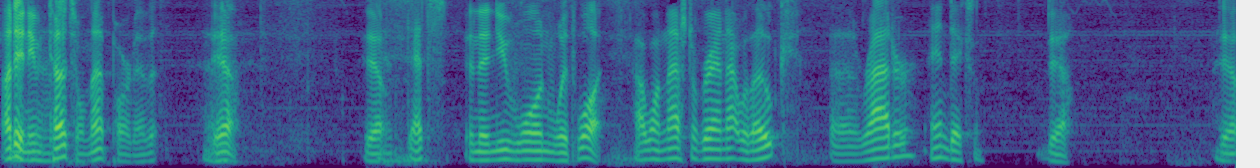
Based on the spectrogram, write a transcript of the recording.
I didn't even Uh, touch on that part of it. Uh, yeah. Yeah. and That's And then you've won with what? I won National Grand Night with Oak, uh, Ryder, and Dixon. Yeah. Yeah.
